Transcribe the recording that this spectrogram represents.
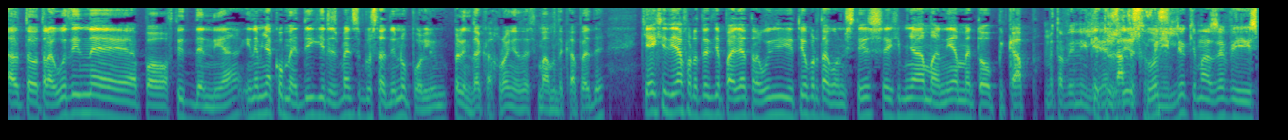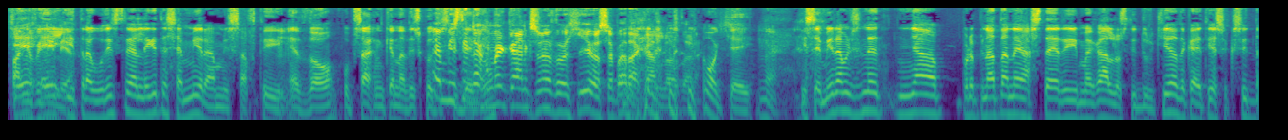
Ναι. Ε, α, το τραγούδι είναι από αυτή την ταινία. Είναι μια κομεντί γυρισμένη στην Κωνσταντινούπολη πριν 10 χρόνια, δεν θυμάμαι 15. Και έχει διάφορα τέτοια παλιά τραγούδια γιατί ο πρωταγωνιστής έχει μια μανία με το πικάπ. Με τα βινίλια. Και Είναι τους λάτρης δίσκους. του βινίλιο και μαζεύει σπάνια Και, ε, βινίλια. η τραγουδίστρια λέγεται Σεμίραμι αυτή εδώ που ψάχνει και ένα δίσκο της. Εμείς την έχουμε κάνει ξενοδοχείο, σε παρακαλώ τώρα. Οκ. Ναι. Η Σεμίραμι είναι μια. Πρέπει να ήταν αστέρι μεγάλο στην Τουρκία, δεκαετίες 60-70.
